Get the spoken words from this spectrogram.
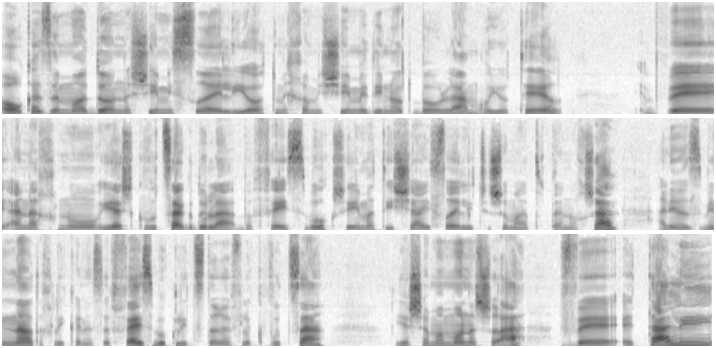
אורקה זה מועדון נשים ישראליות מ-50 מדינות בעולם או יותר, ואנחנו, יש קבוצה גדולה בפייסבוק, שאם את אישה ישראלית ששומעת אותנו עכשיו, אני מזמינה אותך להיכנס לפייסבוק, להצטרף לקבוצה, יש שם המון השראה. ואת טלי,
